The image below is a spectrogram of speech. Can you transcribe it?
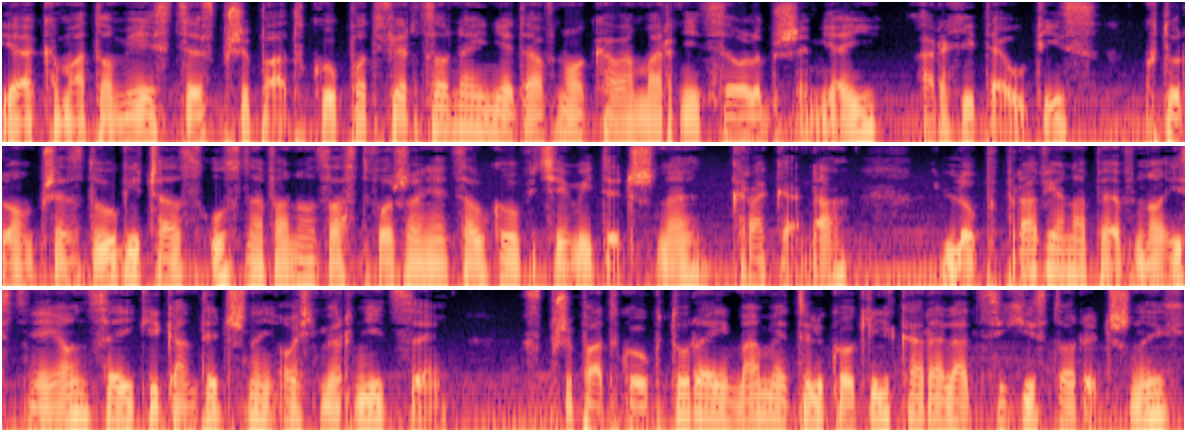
jak ma to miejsce w przypadku potwierdzonej niedawno kałamarnicy olbrzymiej, Architeutis, którą przez długi czas uznawano za stworzenie całkowicie mityczne, Krakena, lub prawie na pewno istniejącej gigantycznej ośmiornicy, w przypadku której mamy tylko kilka relacji historycznych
